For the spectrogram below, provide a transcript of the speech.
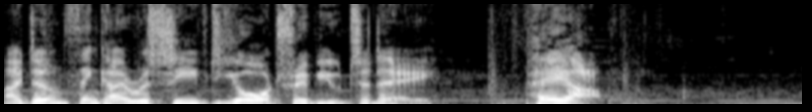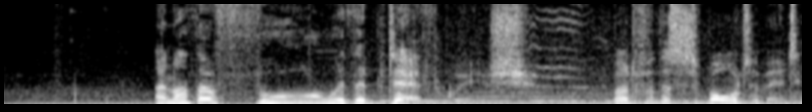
I don't think I received your tribute today. Pay up! Another fool with a death wish. But for the sport of it,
